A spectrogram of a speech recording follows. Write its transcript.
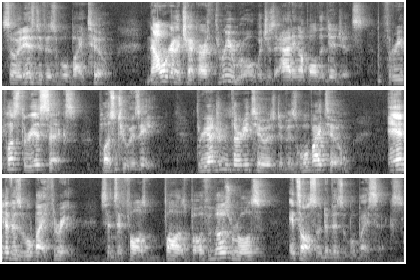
so it is divisible by 2. Now we're going to check our 3 rule, which is adding up all the digits. 3 plus 3 is 6, plus 2 is 8. 332 is divisible by 2 and divisible by 3. Since it follows, both of those rules, it's also divisible by 6.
